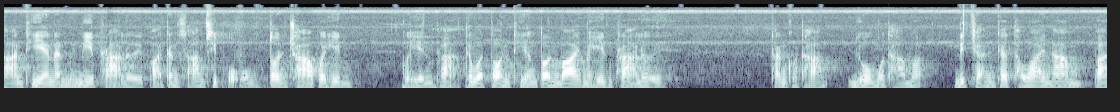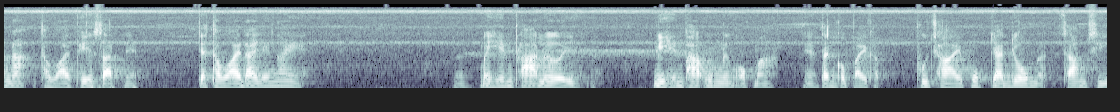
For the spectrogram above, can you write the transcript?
ถานที่อย่างนั้นไม่มีพระเลยพระทั้งสามสิบองค์ ตอนเช้าก็เห็นก็เห็นพระ แต่ว่าตอนเที่ยงตอนบ่ายไม่เห็นพระเลย ท่านก็ถาม โยมก็ถามว่าดิฉันจะถวายน้ำปานะถวายเพสัตเนี่ย จะถวายได้ยังไง ไม่เห็นพระเลย มีเห็นพระองค์หนึ่งออกมาเนี่ยท่านก็ไปกับผู้ชายพวกญาติโยมน่ะสามสี่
